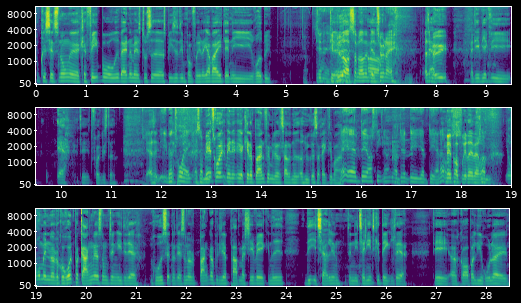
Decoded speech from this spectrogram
du kan sætte sådan nogle øh, cafébord ude i vandet, mens du sidder og spiser dine pomfritter. Jeg var i den i Rødby. Nå, Det, jeg- det lyder også som noget, man bliver Og- tynd af. Altså Ja. med ø. Men det er virkelig... Ja, det er et frygteligt sted. Ja, altså, Hvad tror jeg ikke? Altså, Men jeg tror, men jeg kender børnefamilier, der tager ned og hygger sig rigtig meget. Ja, ja, det er også fint nok, og det, det, ja, det er der Med også. pomfritter i vandet. Som, Jo, men når du går rundt på gangene og sådan nogle ting i det der hovedcenter der, så når du banker på de der papmaché-vægge nede i The Italian, den italienske del der, det, og går op og lige ruller, øh,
